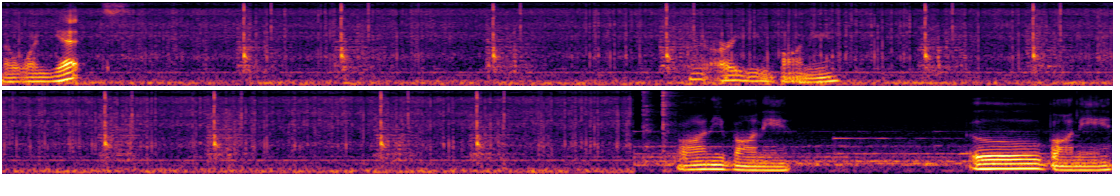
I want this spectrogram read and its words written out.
No one yet. Where are you, Bonnie? Bonnie, Bonnie. Oh, Bonnie.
